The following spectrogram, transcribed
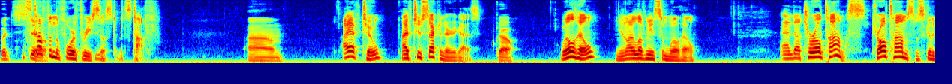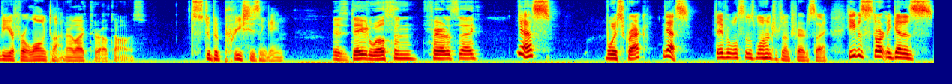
but It's tough in the 4-3 system. It's tough. um, I have two. I have two secondary guys. go. Will Hill. You know I love me some Will Hill. And uh, Terrell Thomas. Terrell Thomas was going to be here for a long time. I like Terrell Thomas. Stupid preseason game. Is David Wilson fair to say? Yes. Voice crack. Yes. David Wilson's 100% fair to say. He was starting to get his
